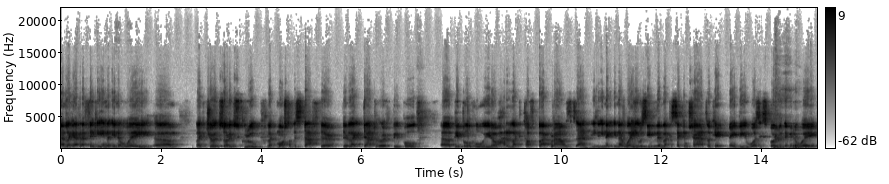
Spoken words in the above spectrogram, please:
And like I, I think in in a way, um, like Joe Exotic's group, like most of the staff there, they're like down to earth people, uh, people who you know had like tough backgrounds, and in a, in a way he was giving them like a second chance. Okay, maybe he was exploiting them in a way,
